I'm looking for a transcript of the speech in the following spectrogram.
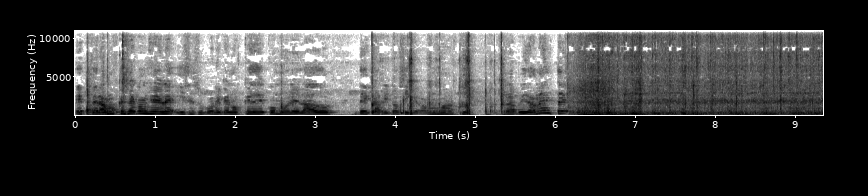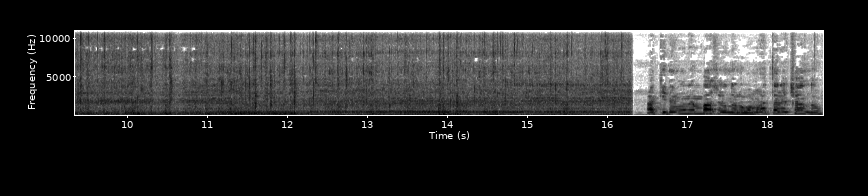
Esperamos que se congele y se supone que nos quede como el helado de carrito. Así que vamos aquí rápidamente. Aquí tengo un envase donde lo vamos a estar echando.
